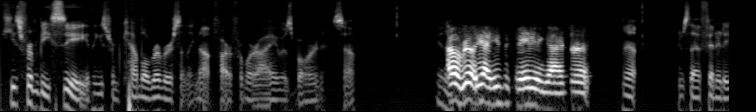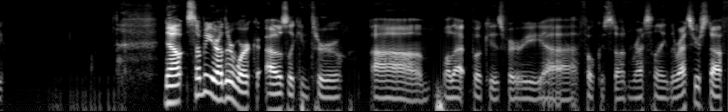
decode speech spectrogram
he's from BC. I think he's from Campbell River or something, not far from where I was born. So, you know, Oh, really? Yeah, he's a Canadian guy. That's right. Yeah, there's that affinity. Now, some of your other work I was looking through. Um, well, that book is very uh, focused on wrestling. The rest of your stuff,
